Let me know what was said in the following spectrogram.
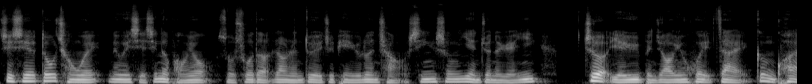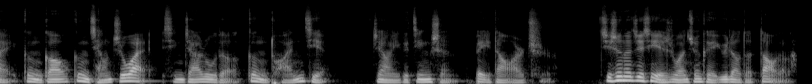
这些都成为那位写信的朋友所说的让人对这片舆论场心生厌倦的原因。这也与本届奥运会在更快、更高、更强之外，新加入的更团结这样一个精神背道而驰。其实呢，这些也是完全可以预料得到的了。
